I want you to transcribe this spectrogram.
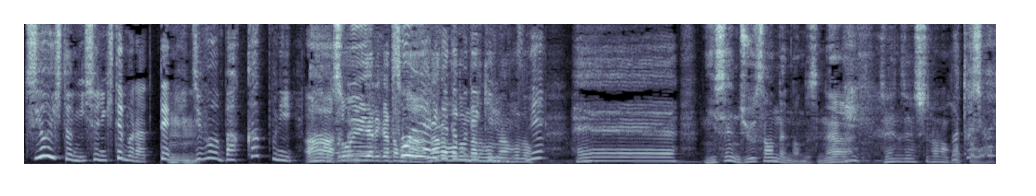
強い人に一緒に来てもらって、うんうん自分はバックアップに。ああ、そういうやり方もそういうやり方もなできるんですね。へえ、2013年なんですね。全然知らなかったわ。私がやっ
